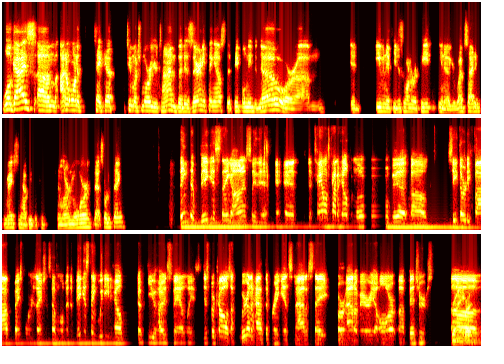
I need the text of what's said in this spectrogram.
well, guys, um, I don't want to take up too much more of your time, but is there anything else that people need to know, or um, it, even if you just want to repeat, you know, your website information, how people can, can learn more, that sort of thing? I think the biggest thing, honestly, that and the town's kind of helping a little, bit. Um, C35 based organizations helping a little bit. The biggest thing we need help a few host families, just because we're going to have to bring in some out of state or out of area arm uh, pitchers. Right, right. Um,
